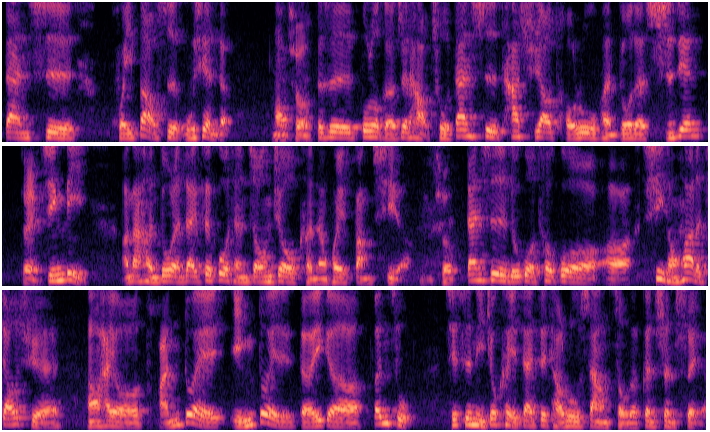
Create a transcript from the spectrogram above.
但是回报是无限的。没错，这是部落格最大好处，但是它需要投入很多的时间、对精力啊。那很多人在这过程中就可能会放弃了。没错，但是如果透过呃系统化的教学，然后还有团队营队的一个分组，其实你就可以在这条路上走得更顺遂了。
